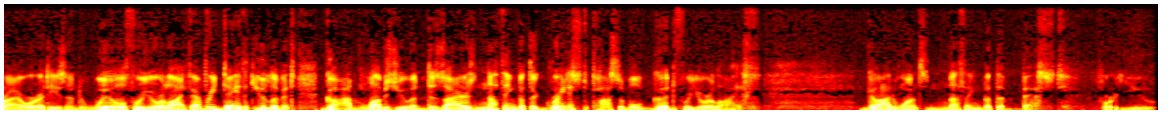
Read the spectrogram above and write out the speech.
priorities, and will for your life every day that you live it. God loves you and desires nothing but the greatest possible good for your life. God wants nothing but the best for you.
